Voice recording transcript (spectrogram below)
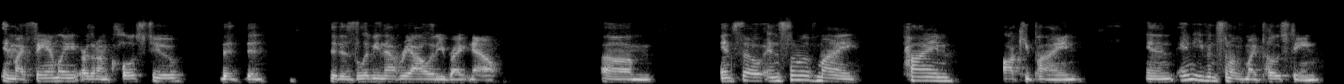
in my family or that I'm close to that that that is living that reality right now. Um, and so, in some of my time occupying, and and even some of my posting,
